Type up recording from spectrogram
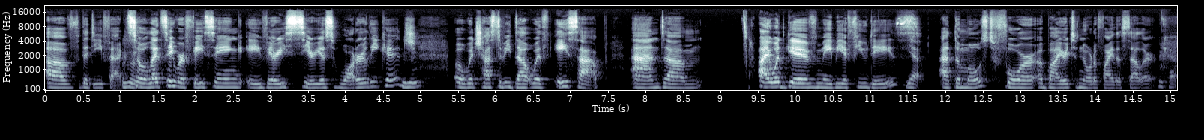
of the defect. Mm-hmm. So let's say we're facing a very serious water leakage, mm-hmm. uh, which has to be dealt with ASAP. And um, I would give maybe a few days yeah. at the most for a buyer to notify the seller. Okay.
